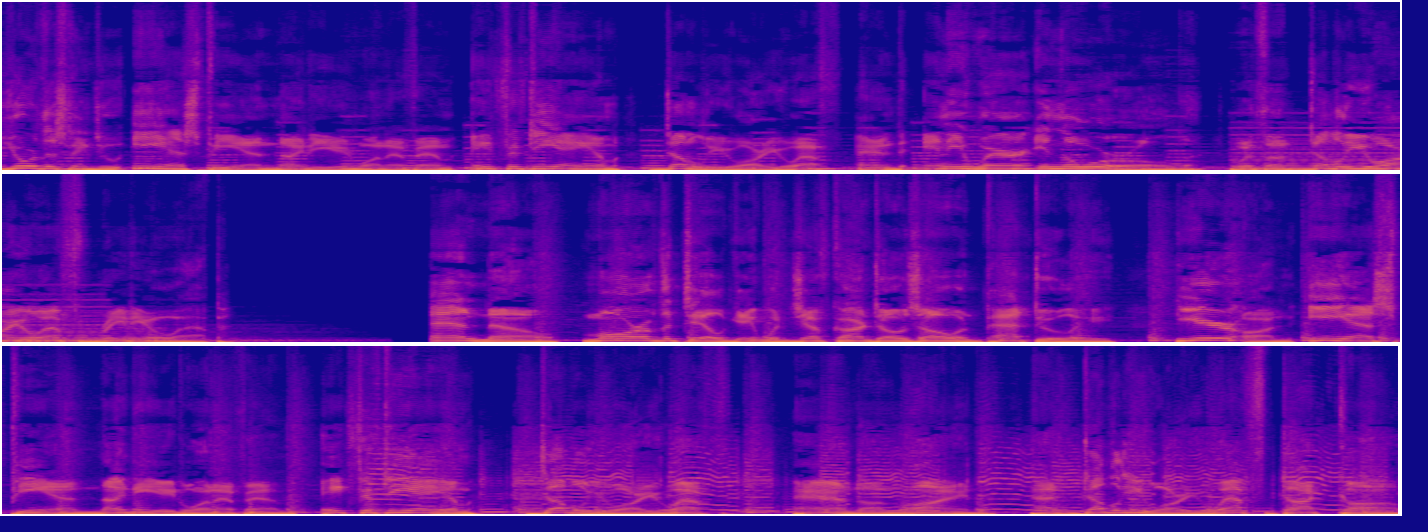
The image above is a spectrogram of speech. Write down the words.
You're listening to ESPN 98.1 FM, 850 AM, WRUF, and anywhere in the world with the WRUF radio app. And now, more of the tailgate with Jeff Cardozo and Pat Dooley. Here on ESPN 98.1 FM, 850 AM, WRUF, and online at WRUF.com.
